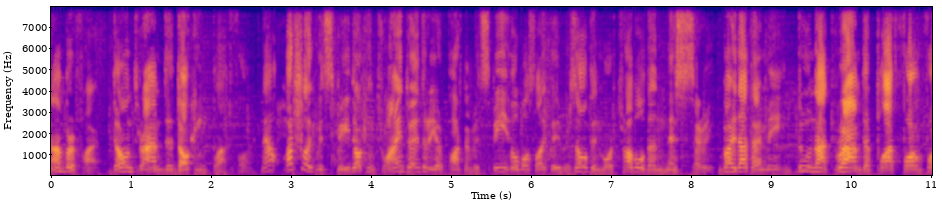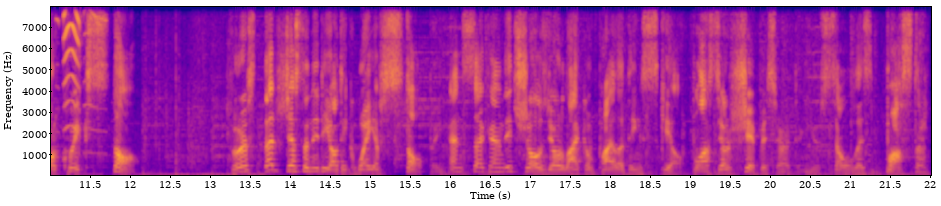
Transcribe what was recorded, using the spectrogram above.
Number 5. Don't ram the docking platform. Now, much like with speed docking, trying to enter your partner with speed will most likely result in more trouble than necessary. By that I mean, do not ram the platform for quick stop. First, that's just an idiotic way of stopping, and second, it shows your lack of piloting skill. Plus your ship is hurting, you soulless bastard.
